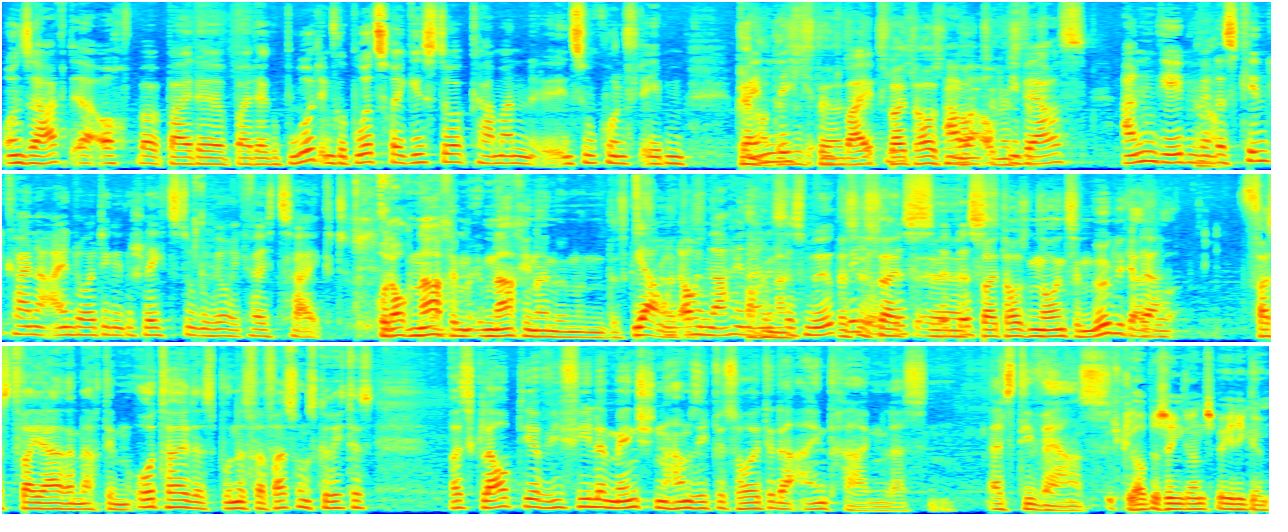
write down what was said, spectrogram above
und sagt, äh, auch bei der, bei der Geburt, im Geburtsregister kann man in Zukunft eben genau, männlich der, und weiblich, aber auch divers angeben, genau. wenn das Kind keine eindeutige Geschlechtszugehörigkeit zeigt. Oder auch nach, im, im Nachhinein, wenn man das Gefühl Ja, und hat, auch im Nachhinein auch ist das möglich. Das ist seit das, äh, das, 2019 möglich, also ja fast zwei Jahre nach dem Urteil des Bundesverfassungsgerichtes. Was glaubt ihr, wie viele Menschen haben sich bis heute da eintragen lassen als divers? Ich glaube, es sind ganz wenige.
